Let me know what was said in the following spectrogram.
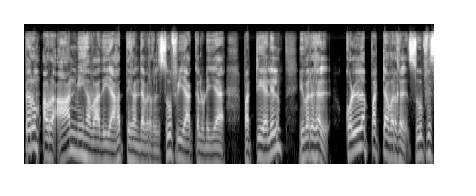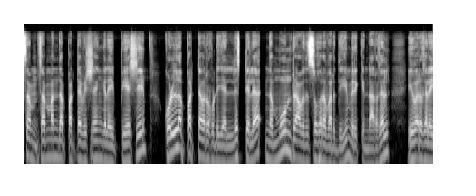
பெரும் ஒரு ஆன்மீகவாதியாக திகழ்ந்தவர்கள். சூஃபியாக்களுடைய பட்டியலில் இவர்கள் கொல்லப்பட்டவர்கள். சூஃபிசம் சம்பந்தப்பட்ட விஷயங்களை பேசி கொல்லப்பட்டவர்களுடைய லிஸ்ட்டில் இந்த மூன்றாவது சுகரவர்தியும் இருக்கின்றார்கள். இவர்களை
